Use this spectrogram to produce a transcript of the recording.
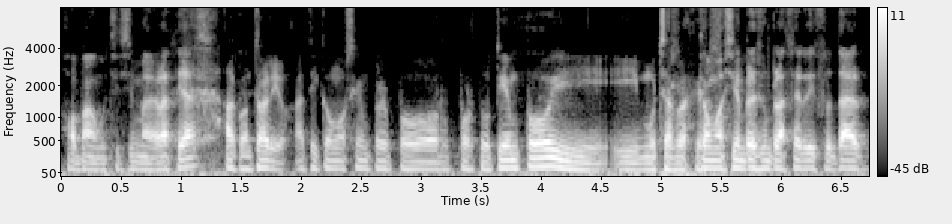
Juanma, muchísimas gracias. Al contrario, a ti como siempre por, por tu tiempo y, y muchas gracias. Como siempre es un placer disfrutar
